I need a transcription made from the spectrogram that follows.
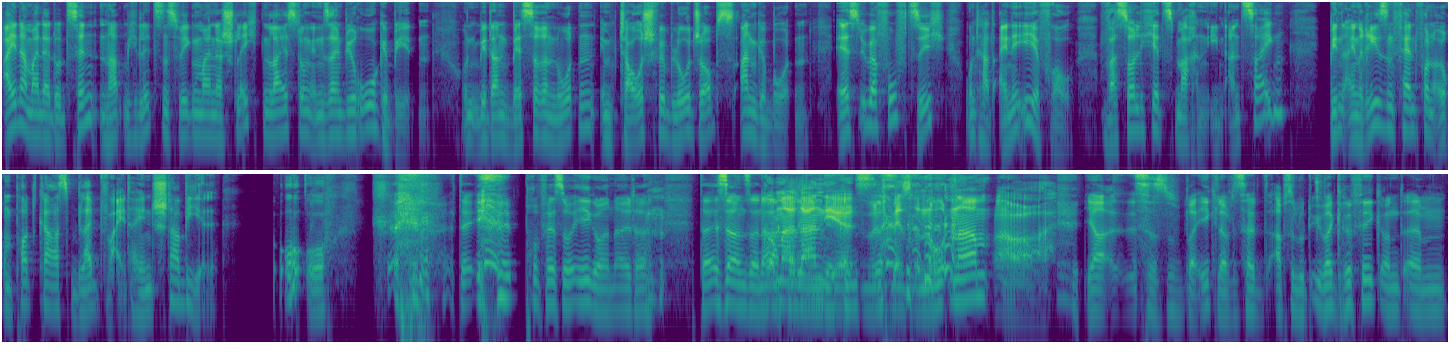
Einer meiner Dozenten hat mich letztens wegen meiner schlechten Leistung in sein Büro gebeten und mir dann bessere Noten im Tausch für Blowjobs angeboten. Er ist über 50 und hat eine Ehefrau. Was soll ich jetzt machen? Ihn anzeigen? Bin ein Riesenfan von eurem Podcast, bleibt weiterhin stabil. Oh oh. Der Professor Egon, Alter. Da ist er an seiner Komm mal ran, Künste. wird bessere Noten haben. Oh. Ja, es ist super ekelhaft. Das ist halt absolut übergriffig und ähm,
